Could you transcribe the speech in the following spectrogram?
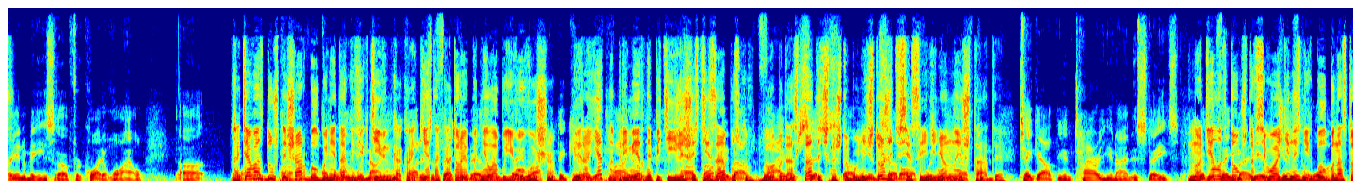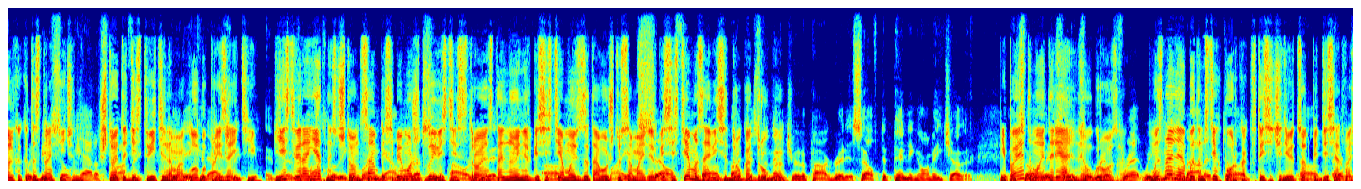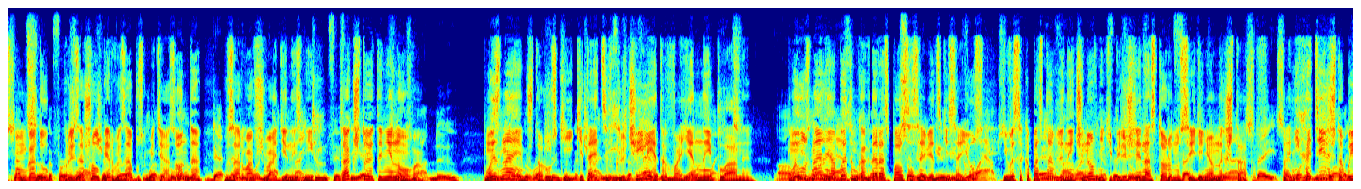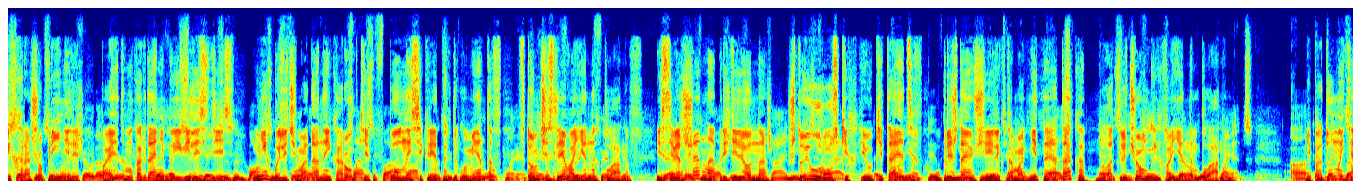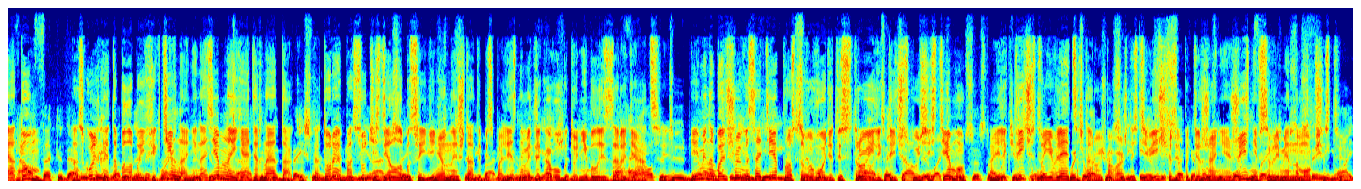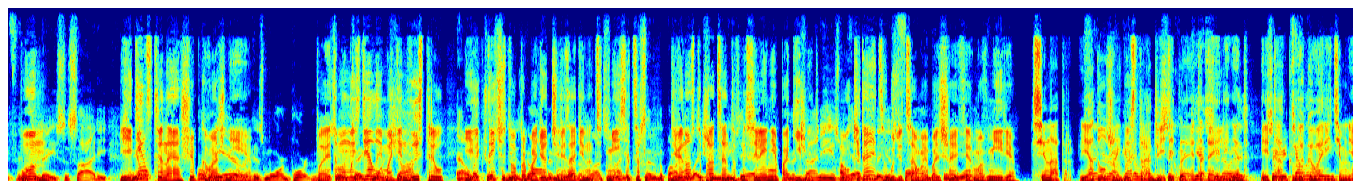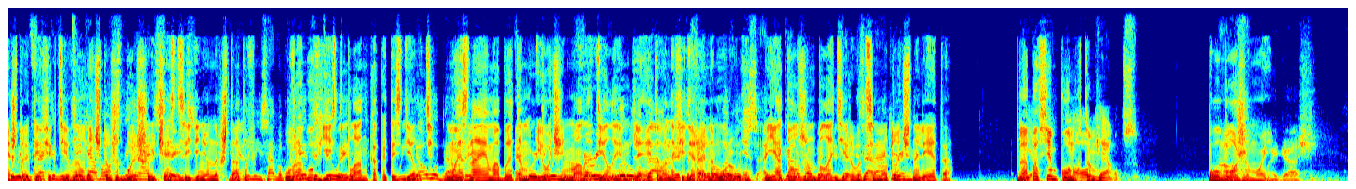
Хотя воздушный шар был бы не так эффективен, как ракета, которая подняла бы его выше. Вероятно, примерно пяти или шести запусков было бы достаточно, чтобы уничтожить все Соединенные Штаты. Но дело в том, что всего один из них был бы настолько катастрофичен, что это действительно могло бы произойти. Есть вероятность, что он сам по себе может вывести из строя остальную энергосистему из-за того, что сама энергосистема зависит друг от друга. И поэтому это реальная угроза. Мы знали об этом с тех пор, как в 1958 году произошел первый запуск метеозонда, взорвавшего один из них. Так что это не ново. Мы знаем, что русские и китайцы включили это в военные планы. Мы узнали об этом, когда распался Советский Союз, и высокопоставленные чиновники перешли на сторону Соединенных Штатов. Они хотели, чтобы их хорошо приняли, поэтому, когда они появились здесь, у них были чемоданы и коробки, полные секретных документов, в том числе военных планов. И совершенно определенно, что и у русских, и у китайцев упреждающая электромагнитная атака была ключом к их военным планам. И подумайте о том, насколько это было бы эффективно неназемная ядерная атака, которая, по сути, сделала бы Соединенные Штаты бесполезными для кого бы то ни было из-за радиации. Именно большой высоте просто выводит из строя электрическую систему, а электричество является второй по важности вещью для поддержания жизни в современном обществе. Он — единственная ошибка важнее. Поэтому мы сделаем один выстрел, и электричество пропадет через 11 месяцев, 90% населения погибнет, а у китайцев будет самая большая ферма в мире мире. Сенатор, я должен быстро ответить на это, да или нет. Итак, вы говорите мне, что это эффективно уничтожит большую часть Соединенных Штатов? У врагов есть план, как это сделать. Мы знаем об этом и очень мало делаем для этого на федеральном уровне. Я должен баллотироваться, но точно ли это? Да, по всем пунктам. О, боже мой.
